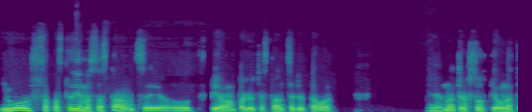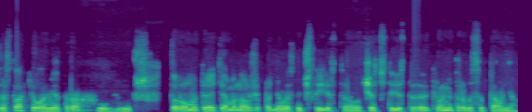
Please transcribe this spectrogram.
Ну, сопоставимо со станцией. Вот в первом полете станция летала э, на 300, кил, на 300 километрах, в втором и третьем она уже поднялась на 400. Вот сейчас 400 километров высота у нее.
